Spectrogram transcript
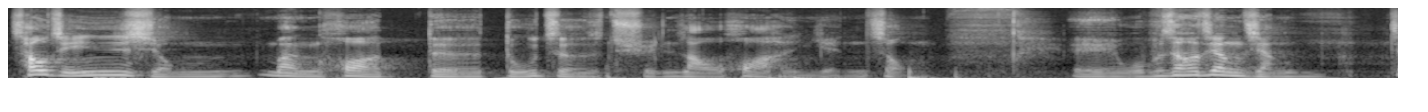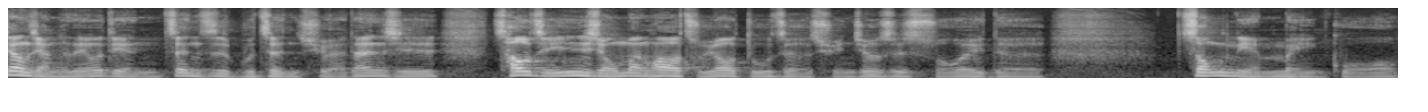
超级英雄漫画的读者群老化很严重。诶，我不知道这样讲。这样讲可能有点政治不正确，但是其实超级英雄漫画主要读者群就是所谓的中年美国，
